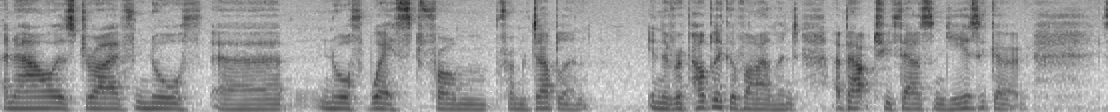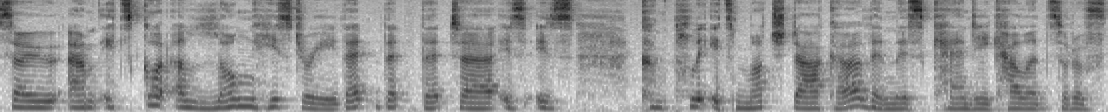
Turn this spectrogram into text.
an hour's drive north uh, northwest from from Dublin, in the Republic of Ireland, about two thousand years ago. So um, it's got a long history that that that uh, is is complete. It's much darker than this candy-coloured sort of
